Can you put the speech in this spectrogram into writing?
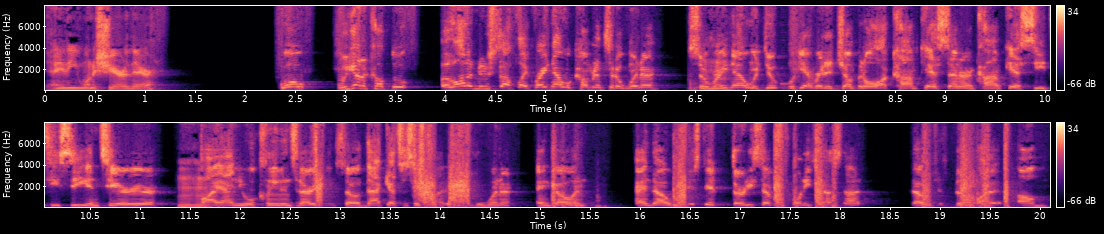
Anything you want to share there? Well, we got a couple, a lot of new stuff. Like right now, we're coming into the winter. So Mm-hmm. right now we're do, we're getting ready to jump in all our Comcast Center and Comcast CTC interior Mhm. biannual cleanings and everything. So that gets us excited for the winter and going. And uh, we just did 3720 Chestnut. That was just built by um,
